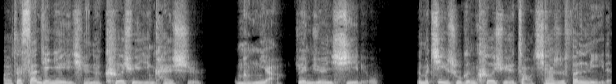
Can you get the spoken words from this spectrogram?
啊，在三千年以前呢，科学已经开始萌芽、涓涓细流。那么，技术跟科学早期它是分离的。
